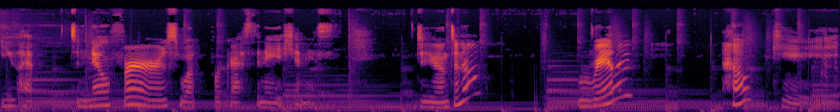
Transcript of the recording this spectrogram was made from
you have to know first what procrastination is. Do you want to know? Really? Okay.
